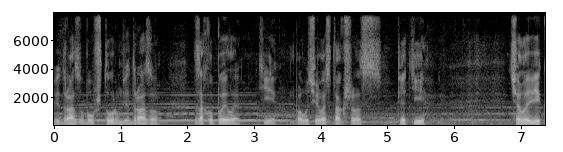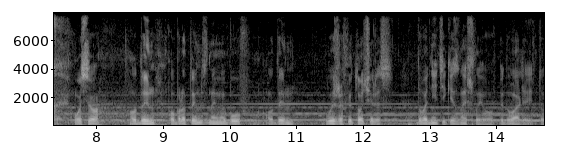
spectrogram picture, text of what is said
відразу був штурм, відразу захопили ті. Вийшло так, що з п'яти чоловік, ось один побратим з ними був, один вижив і то через два дні тільки знайшли його в підвалі. І то.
